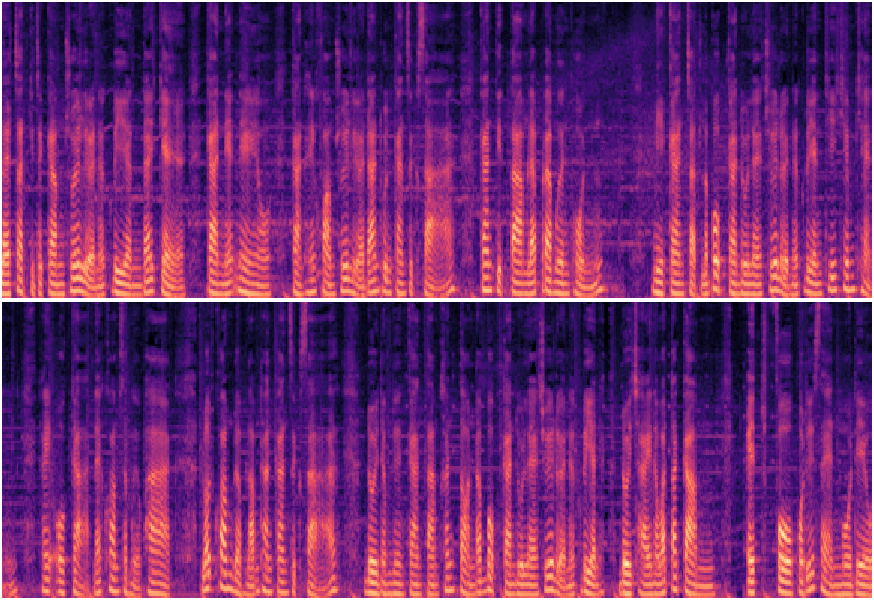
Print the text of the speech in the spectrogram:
และจัดกิจกรรมช่วยเหลือนักเรียนได้แก่ การแนะแนว การให้ความช่วยเหลือด้านทุนการศึกษา การติดตามและประเมินผล มีการจัดระบบการดูแลช่วยเหลือนักเรียนที่เข้มแข็ง ให้โอกาสและความเสมอภาค ลดความเหลื่อมล้ำทางการศึกษา โดยดำเนินการตามขั้นตอนระบบการดูแลช่วยเหลือนักเรียน โดยใช้นวัตกรรม H4 p o l i s a n Model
